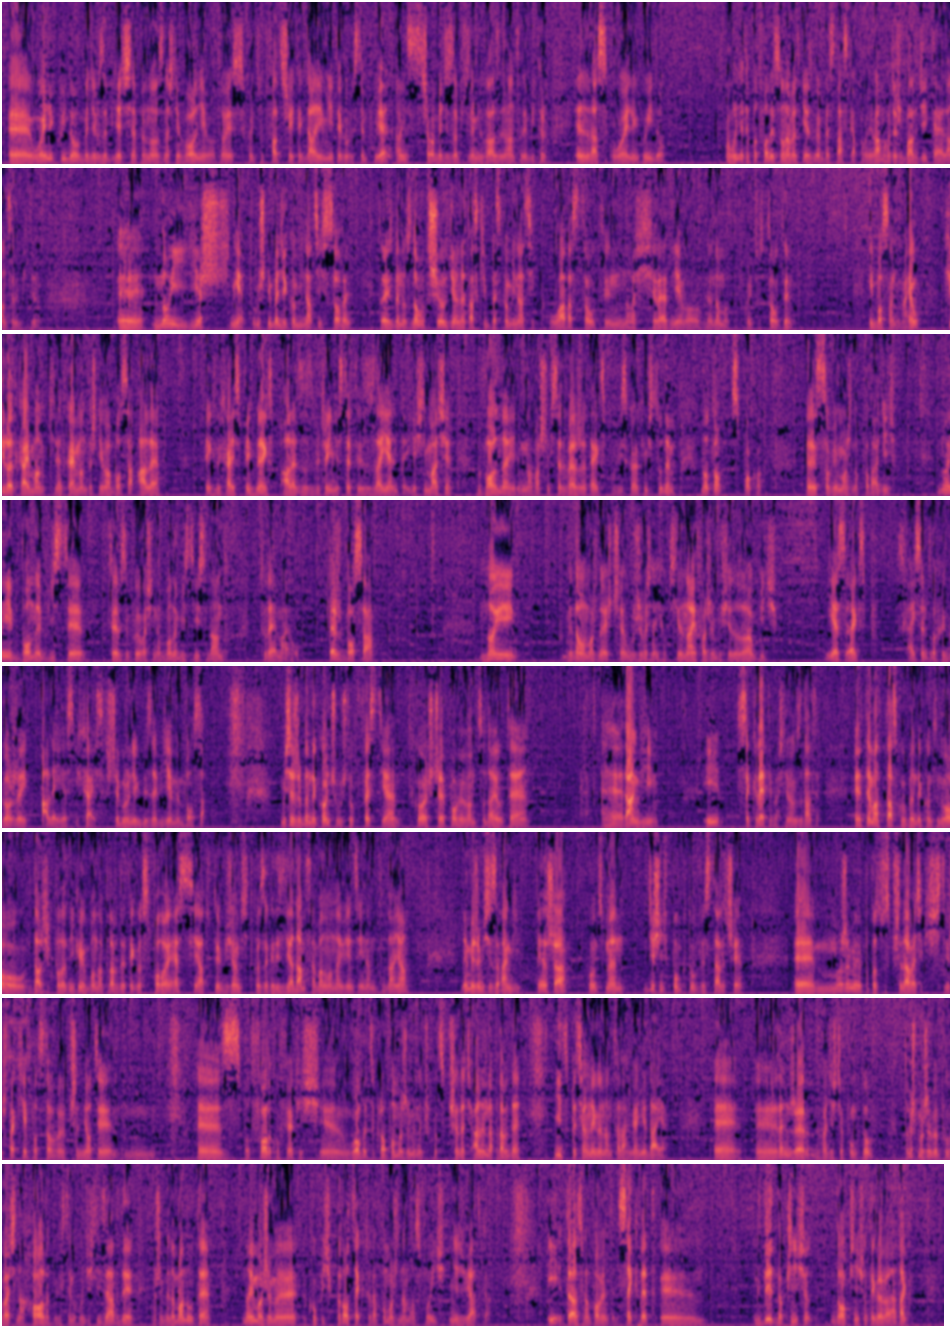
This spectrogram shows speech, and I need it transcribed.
E, Wailing Widow będziemy zabijać na pewno znacznie wolniej, bo to jest w końcu twardsze i tak dalej, mniej tego występuje, a więc trzeba będzie zrobić co najmniej dwa razy Lancer Beetle, jeden raz Wailing Widow. Ogólnie te potwory są nawet niezłe bez taska, powiem wam, chociaż bardziej te Lancer Beetle. E, No i jeszcze... nie, tu już nie będzie kombinacji, sorry. To jest, będą znowu trzy oddzielne taski bez kombinacji. Kłada stołty, no średnie, bo wiadomo, to w końcu stołty. I bossa nie mają. Killer Kaiman, Killer Kaiman też nie ma bossa, ale piękny hajs, piękny exp, ale zazwyczaj niestety zajęte. Jeśli macie wolne na waszym serwerze te expowisko jakimś cudem, no to spoko. E, sobie można poradzić. No i Bone Beasty, które występują właśnie na Bone Beast Island, które mają też bossa. No i wiadomo, można jeszcze używać na nich Obsidian Knife'a, żeby się dorobić. Jest exp, z hajsem trochę gorzej, ale jest i hajs, szczególnie gdy zabijemy bossa. Myślę, że będę kończył już tą kwestię, tylko jeszcze powiem wam co dają te e, rangi i sekrety właśnie wam zdradzę. E, Temat tasków będę kontynuował w dalszych poradnikach, bo naprawdę tego sporo jest. Ja tutaj wziąłem się tylko za Grizzly Adamsa, bo on ma najwięcej nam dodania. No i bierzemy się za rangi. Pierwsza, Huntsman, 10 punktów wystarczy. E, możemy po prostu sprzedawać jakieś już takie podstawowe przedmioty mm, e, z potworków, jakieś e, głowy cyklopa możemy na przykład sprzedać, ale naprawdę nic specjalnego nam ta ranga nie daje. E, e, Ranger 20 punktów, to już możemy pływać na Hor, gdy chcemy chodzić lizardy, możemy na Manutę, no i możemy kupić procę, która pomoże nam oswoić niedźwiadka. I teraz wam powiem ten sekret. Gdy do 50, do 50 levela, tak,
